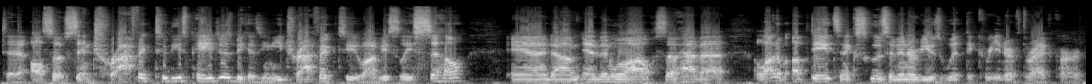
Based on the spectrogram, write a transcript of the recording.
to also send traffic to these pages because you need traffic to obviously sell, and um, and then we'll also have a, a lot of updates and exclusive interviews with the creator of ThriveCart,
